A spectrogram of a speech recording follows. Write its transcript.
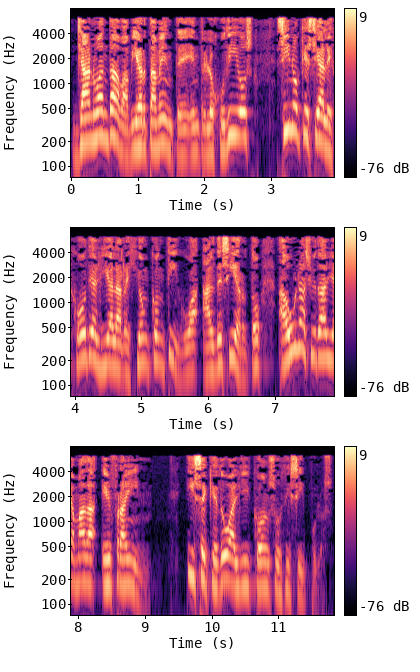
ya no andaba abiertamente entre los judíos, sino que se alejó de allí a la región contigua, al desierto, a una ciudad llamada Efraín, y se quedó allí con sus discípulos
